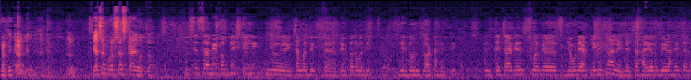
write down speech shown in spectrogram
मध्ये काढलेले आहे? याचं प्रोसेस काय होतं? प्रोसेस आम्ही पब्लिश केली न्यू- याच्यामध्ये पेपरमध्ये जे दोन प्लॉट आहेत ते. आणि त्याच्या अगेन्स्ट मग जेवढे ऍप्लिकेशन आले ज्याचं हायर बीड आहे त्याला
